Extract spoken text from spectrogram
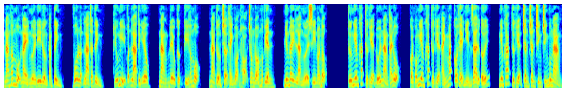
Nàng hâm mộ này người đi đường cảm tình, vô luận là thân tình, hữu nghị vẫn là tình yêu, nàng đều cực kỳ hâm mộ, nàng tưởng trở thành bọn họ trong đó một viên, nhưng đây là người si nói mộng. Từ nghiêm khắc thực hiện đối nàng thái độ, còn có nghiêm khắc thực hiện ánh mắt có thể nhìn ra được tới, nghiêm khắc thực hiện chân chân chính chính buông nàng,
